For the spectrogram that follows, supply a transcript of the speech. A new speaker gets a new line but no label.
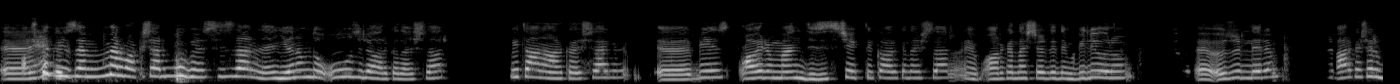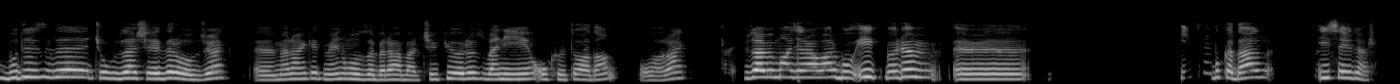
Ee, hepinize merhaba arkadaşlar. Bugün sizlerle yanımda Oğuz ile arkadaşlar. Bir tane arkadaşlar e, biz Iron Man dizisi çektik arkadaşlar. Evet, arkadaşlar dedim biliyorum. E, özür dilerim. Arkadaşlar bu dizide çok güzel şeyler olacak. E, merak etmeyin Oğuz'la beraber çekiyoruz. Ben iyi, o kötü adam olarak. Güzel bir macera var. Bu ilk bölüm e, bu kadar. İyi seyirler.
